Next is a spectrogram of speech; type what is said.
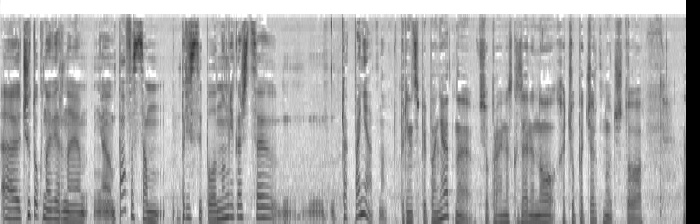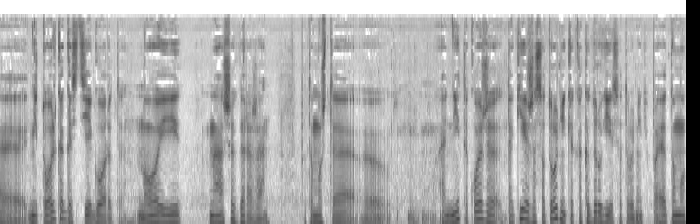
э, чуток, наверное, э, пафосом присыпала, но мне кажется, так понятно. В принципе, понятно, все правильно сказали, но хочу подчеркнуть, что э, не только гостей города, но и наших горожан потому что они такой же, такие же сотрудники, как и другие сотрудники. Поэтому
